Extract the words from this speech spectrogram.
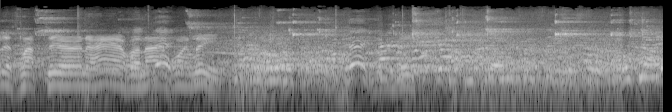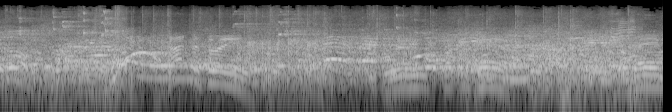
minutes left here and a half, a nine-point lead. To three. Dave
